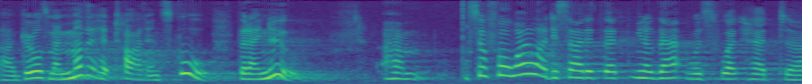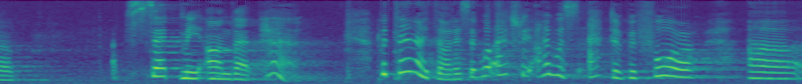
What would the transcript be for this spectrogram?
uh girls my mother had taught in school that I knew. Um, so for a while I decided that, you know, that was what had set me on that path. But then I thought, I said, well, actually, I was active before uh,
